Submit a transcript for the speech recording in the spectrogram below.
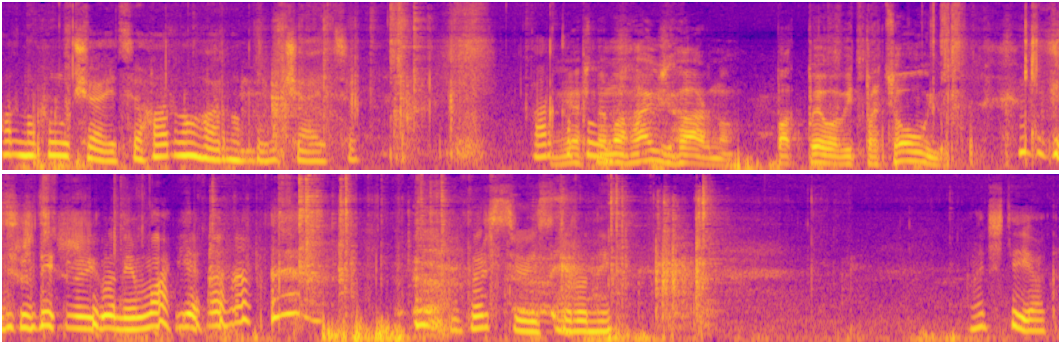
гарно виходить, гарно, гарно виходить. Арка Я ж намагаюсь гарно. Пак пива відпрацьовую. Підожди, що його немає. Тепер з цієї сторони. Бачите як?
